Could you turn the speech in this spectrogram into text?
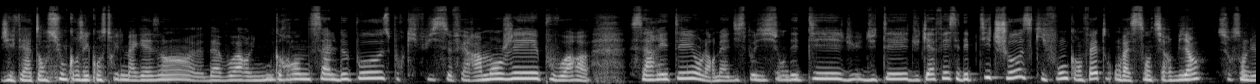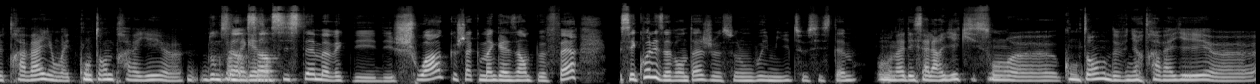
J'ai fait attention quand j'ai construit le magasin euh, d'avoir une grande salle de pause pour qu'ils puissent se faire à manger, pouvoir euh, s'arrêter. On leur met à disposition des thés, du, du thé, du café. C'est des petites choses qui font qu'en fait, on va se sentir bien sur son lieu de travail et on va être content de travailler. Donc c'est un, un, système avec des, des choix que chaque magasin peut faire. C'est quoi les avantages, selon vous, Émilie, de ce système? On a des salariés qui sont euh, contents de venir travailler euh,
